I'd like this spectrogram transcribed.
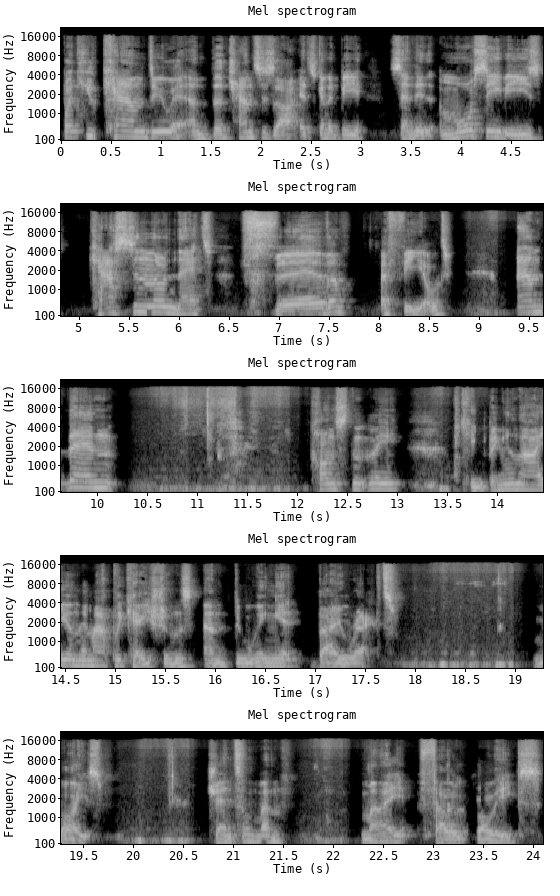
but you can do it. And the chances are it's going to be sending more CVs, casting the net further afield and then constantly keeping an eye on them applications and doing it direct. Boys, gentlemen, my fellow colleagues,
